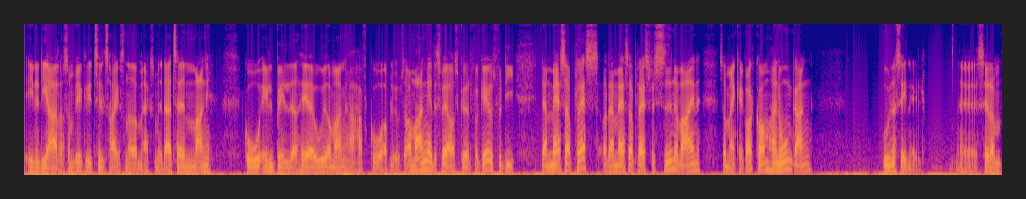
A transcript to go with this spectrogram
en af de arter, som virkelig tiltrækker sådan noget opmærksomhed. Der er taget mange gode elbilleder herude, og mange har haft gode oplevelser. Og mange er desværre også kørt forgæves, fordi der er masser af plads, og der er masser af plads ved siden af vejene, så man kan godt komme her nogle gange, uden at se en el. Øh, selvom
